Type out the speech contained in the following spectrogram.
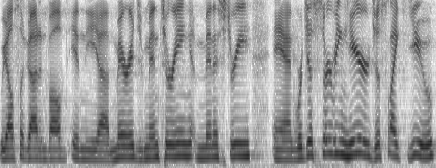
We also got involved in the uh, marriage mentoring ministry, and we're just serving here just like you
